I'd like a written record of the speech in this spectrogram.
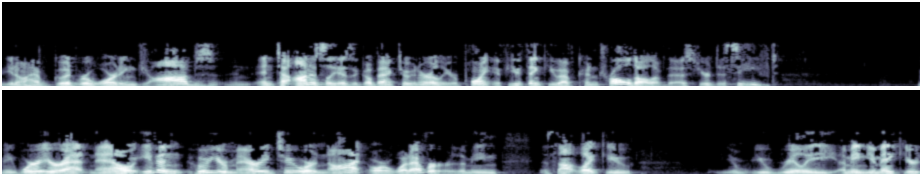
you know, have good, rewarding jobs. And, and to honestly, as I go back to an earlier point, if you think you have controlled all of this, you're deceived. I mean, where you're at now, even who you're married to or not or whatever. I mean, it's not like you you you really I mean, you make your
